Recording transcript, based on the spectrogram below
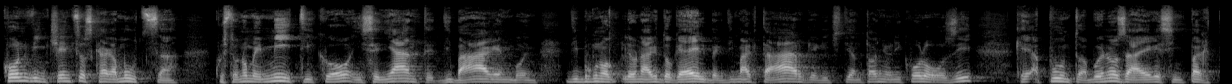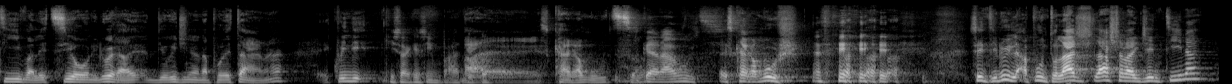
con Vincenzo Scaramuzza, questo nome mitico, insegnante di Barenboim, di Bruno Leonardo Gelber, di Marta Argerich, di Antonio Nicolosi, che appunto a Buenos Aires impartiva lezioni, lui era di origine napoletana, e quindi Chissà che simpatico. beh, Scaramuzza. Scaramuzzi. È Scaramouche. Senti, lui appunto las- lascia l'Argentina,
